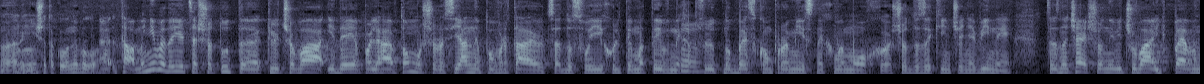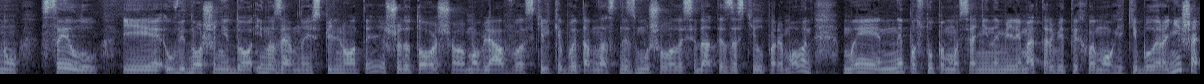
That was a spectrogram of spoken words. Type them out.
Раніше такого не було. Е, Та мені видається, що тут е, ключова ідея полягає в тому, що росіяни повертаються до своїх ультимативних, абсолютно безкомпромісних вимог щодо закінчення війни. Це означає, що вони відчувають певну силу і у відношенні до іноземної спільноти щодо того, що мовляв, скільки б ви там нас не змушували сідати за стіл перемовин, ми не поступимося ні на міліметр від тих вимог, які були раніше.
